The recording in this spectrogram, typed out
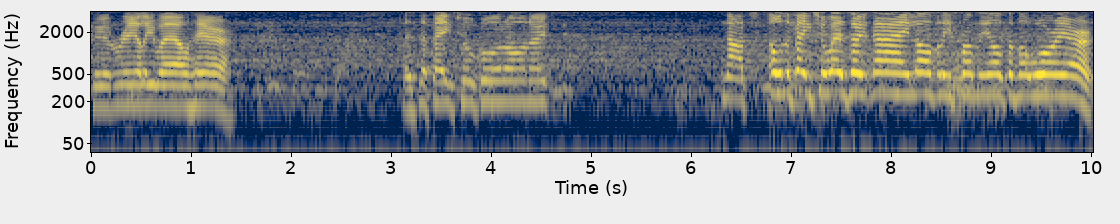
Doing really well here. Is the big show going on out? not. Oh, the Big Show is out now. Lovely from the Ultimate Warrior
